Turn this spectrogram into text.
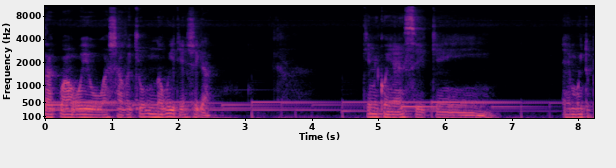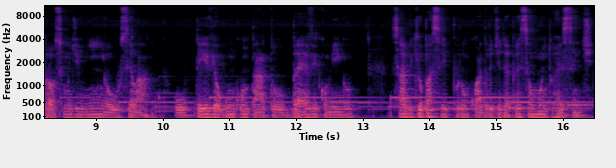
da qual eu achava que eu não iria chegar. Quem me conhece, quem é muito próximo de mim, ou sei lá, ou teve algum contato breve comigo, sabe que eu passei por um quadro de depressão muito recente.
